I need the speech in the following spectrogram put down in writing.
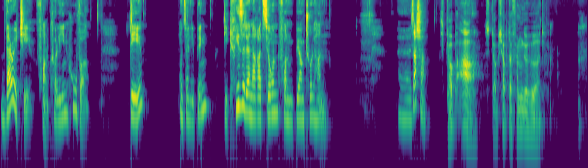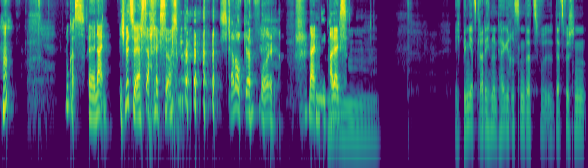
Verity von Colleen Hoover. D. Unser Liebling, Die Krise der Narration von Byung-Chul Han. Äh, Sascha, Ich glaube A. Ich glaube, ich habe davon gehört. Lukas, äh, nein, ich will zuerst Alex hören. Ich kann auch gern vorher. Nein, Alex. Hm. Ich bin jetzt gerade hin und her gerissen dazw dazwischen,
